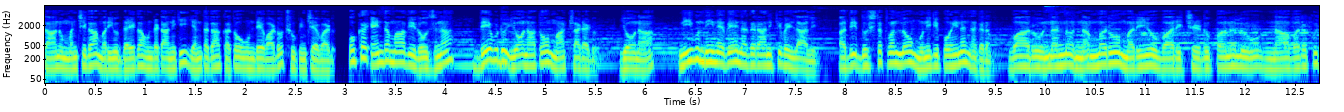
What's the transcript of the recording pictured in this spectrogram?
తాను మంచిగా మరియు దయగా ఉండటానికి ఎంతగా కతో ఉండేవాడో చూపించేవాడు. ఒక ఎండమావి రోజున దేవుడు యోనాతో మాట్లాడాడు. యోనా నీవు నీనెవే నగరానికి వెళ్ళాలి? అది దుష్టత్వంలో మునిగిపోయిన నగరం. వారు నన్ను నమ్మరు మరియు వారి చెడు పనులు నా వరకు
